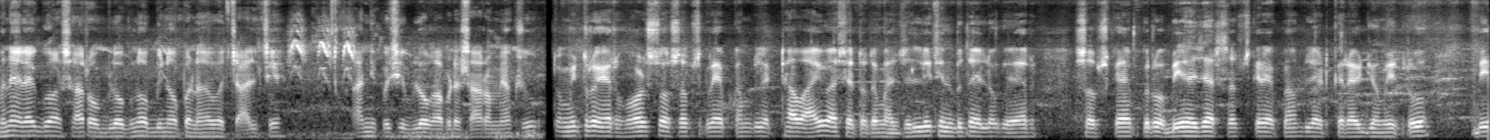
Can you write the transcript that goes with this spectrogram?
મને લાગ્યું આ સારો બ્લોગ ન બન્યો, પણ હવે ચાલશે. આની પછી બ્લોગ આપણે સારો મેકશું. તો મિત્રો યાર વર્ષો સબસ્ક્રાઈબ કમ્પ્લીટ થવા આવ્યા છે, તો તમે જલ્દીથી બધા લોકો યાર સબસ્ક્રાઈબ કરો. બે હજાર સબસ્ક્રાઈબ કમ્પ્લીટ કરાવજો મિત્રો. બે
